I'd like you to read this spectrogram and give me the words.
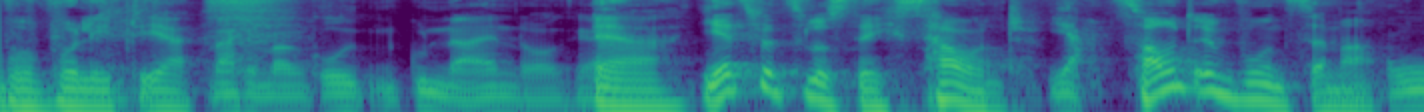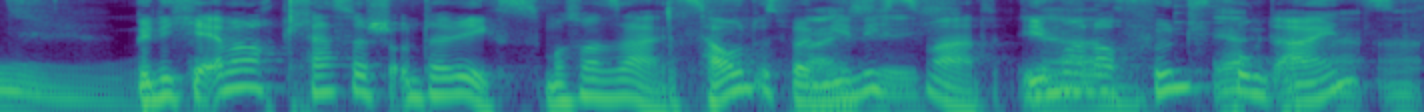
Wo, wo lebt ihr? Macht immer einen guten, Eindruck. Ja. Ja, jetzt wird's lustig. Sound. Ja. Sound im Wohnzimmer. Bin ich ja immer noch klassisch unterwegs, muss man sagen. Sound ist bei Weiß mir nicht ich. smart. Immer Ja. noch 5.1 Ja,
